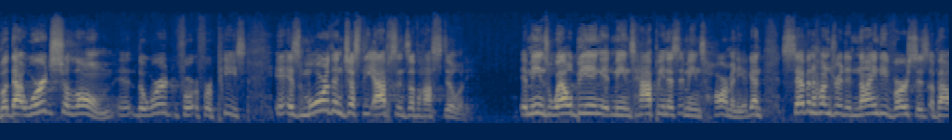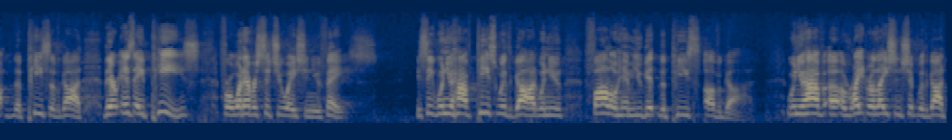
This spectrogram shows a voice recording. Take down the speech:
But that word shalom, eh, the word for, for peace, is more than just the absence of hostility. It means well being, it means happiness, it means harmony. Again, 790 verses about the peace of God. There is a peace for whatever situation you face. You see, when you have peace with God, when you follow Him, you get the peace of God. When you have a, right relationship with God,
